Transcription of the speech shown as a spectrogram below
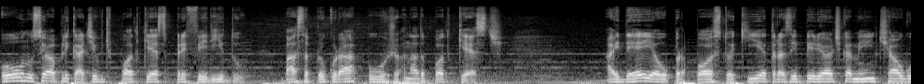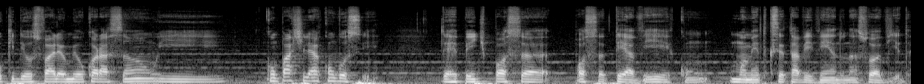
ou no seu aplicativo de podcast preferido. Basta procurar por Jornada Podcast. A ideia, o propósito aqui é trazer periodicamente algo que Deus fale ao meu coração e compartilhar com você. De repente possa, possa ter a ver com o momento que você está vivendo na sua vida.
